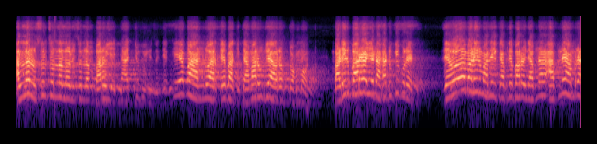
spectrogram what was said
আল্লাহ রসুল সাল্লাহ সাল্লাম বারোই তাজ্জুব হয়ে গেছে যে কে বা আনলো আর কে বা কিতা আমার উপরে আর তহমত। বাড়ির বারে আইয়া ডাকাডুকি করে। যে, ও বাড়ির মালিক, আপনি বারোই আপনার, আপনি আমরা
